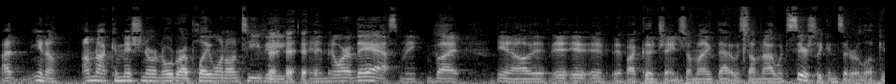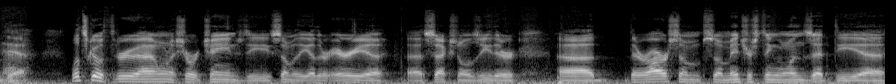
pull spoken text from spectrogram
I you know I'm not commissioner, nor do I play one on TV, and nor have they asked me. But you know, if if if I could change something like that, it was something I would seriously consider looking at. Yeah. Let's go through. I don't want to shortchange the some of the other area uh, sectionals either. Uh, there are some some interesting ones at the uh,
